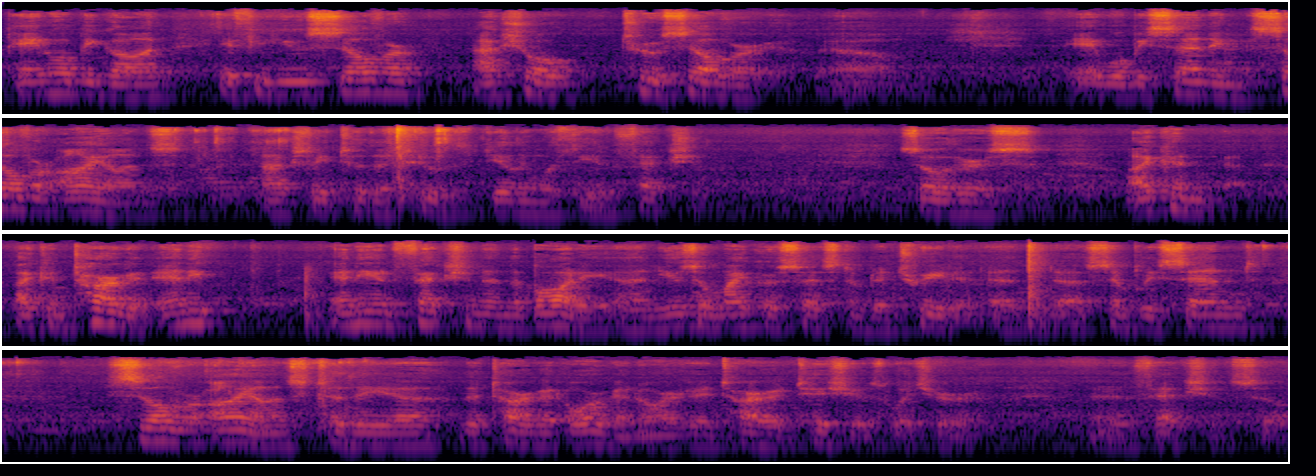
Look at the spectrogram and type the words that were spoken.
pain will be gone. If you use silver, actual true silver, um, it will be sending silver ions actually to the tooth, dealing with the infection. So there's, I can, I can target any, any infection in the body and use a microsystem to treat it and uh, simply send silver ions to the, uh, the target organ or the target tissues, which are an infection. So,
